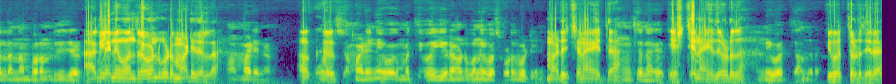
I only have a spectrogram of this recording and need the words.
ಎಲ್ಲ ನಂಬರ್ ಒನ್ ರಿಸಲ್ಟ್ ಆಗ್ಲೇ ನೀವು ಒಂದು ರೌಂಡ್ ಕೂಡ ಮಾಡಿರಲ್ಲ ಮಾಡಿ ನಾನು. ಓಕೆ ಮಾಡೀನಿ ಇವಾಗ ಮತ್ತೆ ಇವಾಗ ಈ ರೌಂಡ್ ಇವತ್ತು ಹೊಡೆದ್ಬಿಟ್ಟಿನಿ. ಮಾಡಿ ಚೆನ್ನಾಗೈತಾ? ಚೆನ್ನಾಗೈತೆ. ಎಷ್ಟು ಚೆನ್ನಾಗಿದೆ ಹೊಡೆದು? ಇವತ್ತು ಅಂದ್ರೆ. ಇವತ್ತು ಹೊಡೆದಿರಾ?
